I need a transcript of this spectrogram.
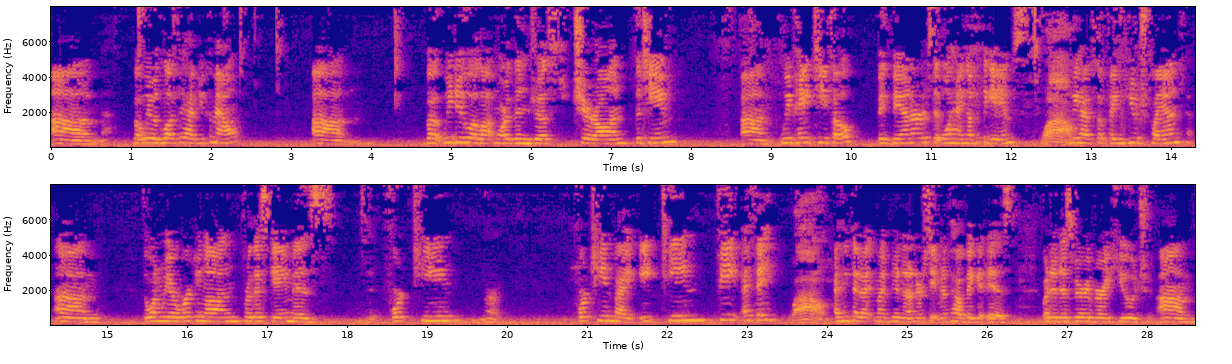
Um, but we would love to have you come out. Um, but we do a lot more than just cheer on the team. Um, we paint TIFO big banners that we'll hang up at the games. Wow. We have something huge planned. Um, the one we are working on for this game is, is it 14 or 14 by 18 feet, I think. Wow. I think that might be an understatement of how big it is, but it is very, very huge. Um,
